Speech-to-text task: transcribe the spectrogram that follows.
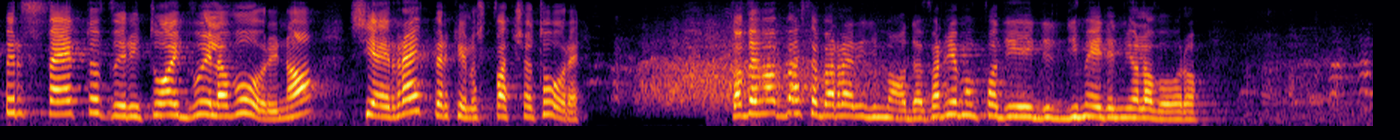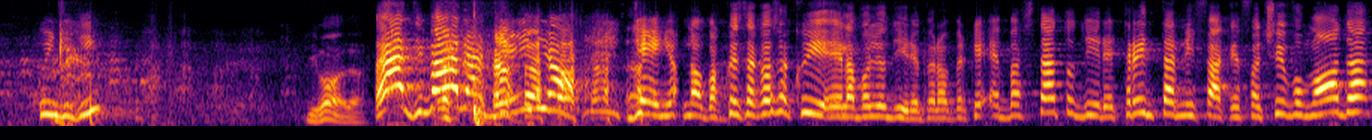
perfetto per i tuoi due lavori, no? Sia il rapper che lo spacciatore. Vabbè, ma basta parlare di moda, parliamo un po' di, di- di me e del mio lavoro. Quindi di? Di moda. Ah, di moda, genio! Genio! No, ma questa cosa qui eh, la voglio dire però, perché è bastato dire 30 anni fa che facevo moda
